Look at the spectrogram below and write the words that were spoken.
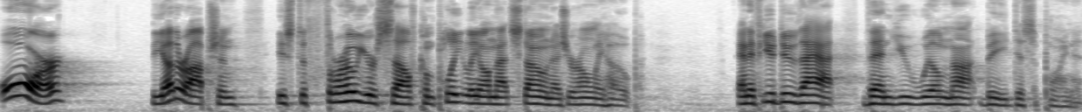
Or the other option is to throw yourself completely on that stone as your only hope. And if you do that, then you will not be disappointed.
